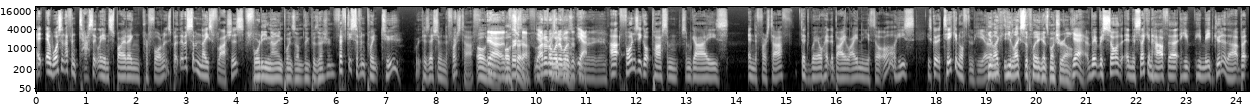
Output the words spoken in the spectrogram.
It, it wasn't a fantastically inspiring performance, but there was some nice flashes. forty nine point something possession. Fifty-seven point two Wait. possession in the first half. Oh yeah, no. the first sorry. half. Yeah, I don't know what it game. was at the Yeah. end of the game. Uh, Fonzie got past some some guys in the first half. Did well, hit the byline, and you thought, oh, he's he's got it taken off them here. He like he likes to play against Montreal. yeah, we, we saw in the second half that he, he made good of that. But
